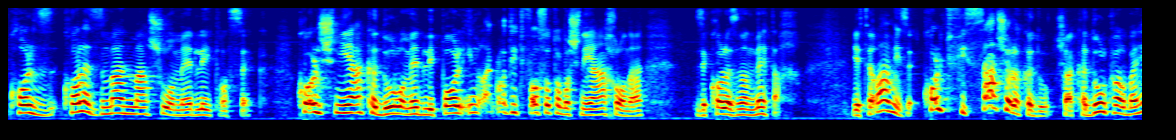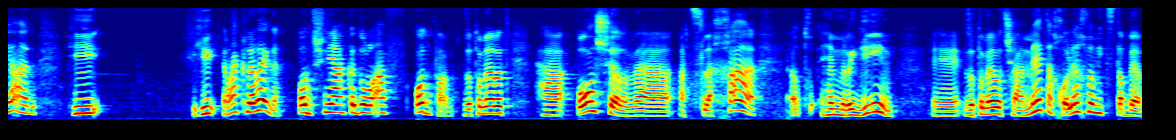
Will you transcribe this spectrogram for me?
כל, כל הזמן משהו עומד להתרסק. כל שנייה הכדור עומד ליפול, אם רק לא תתפוס אותו בשנייה האחרונה, זה כל הזמן מתח. יתרה מזה, כל תפיסה של הכדור, שהכדור כבר ביד, היא, היא רק לרגע. עוד שנייה הכדור עף עוד פעם. זאת אומרת, האושר וההצלחה הם רגעיים. אה, זאת אומרת שהמתח הולך ומצטבר.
